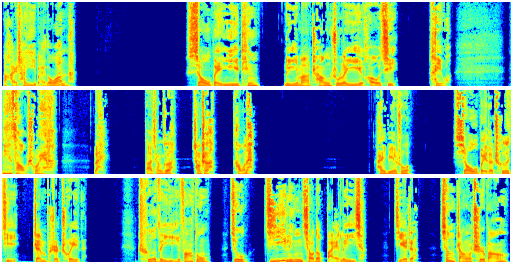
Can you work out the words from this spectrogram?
那还差一百多万呢。小北一听，立马长舒了一口气：“哎呦，你早说呀！来，大强哥上车，看我的。”还别说，小北的车技真不是吹的，车子一发动就极灵巧的摆了一下，接着像长了翅膀，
